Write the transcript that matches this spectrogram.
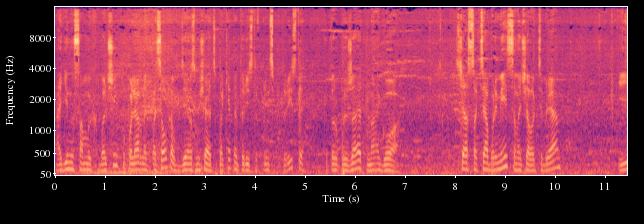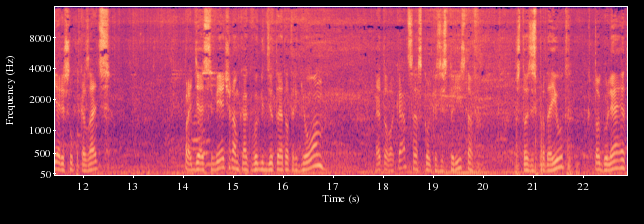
Один из самых больших популярных поселков, где размещаются пакетные туристы, в принципе туристы, которые приезжают на Гоа. Сейчас октябрь месяц, начало октября, и я решил показать, пройдясь вечером, как выглядит этот регион, эта локация, сколько здесь туристов, что здесь продают, кто гуляет,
